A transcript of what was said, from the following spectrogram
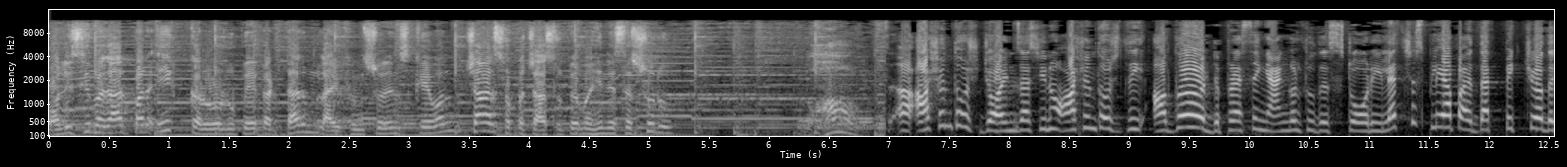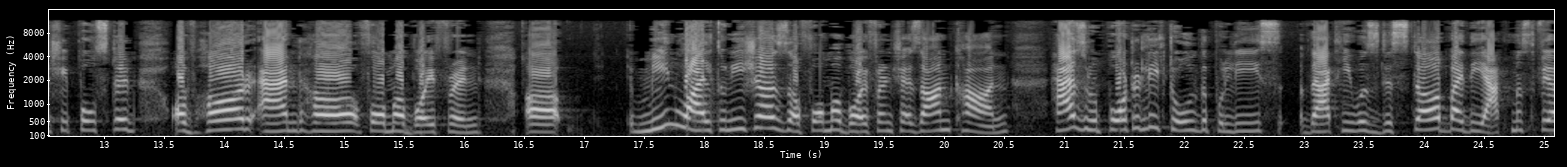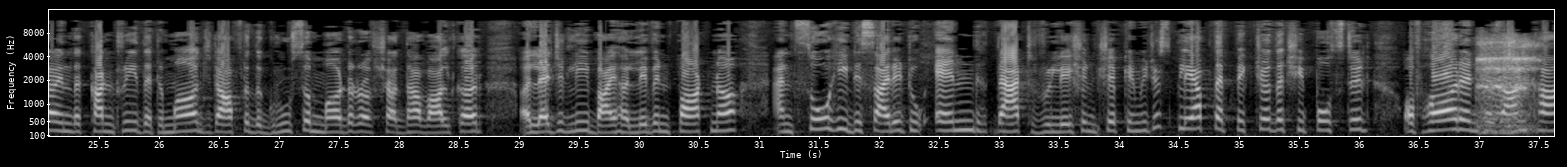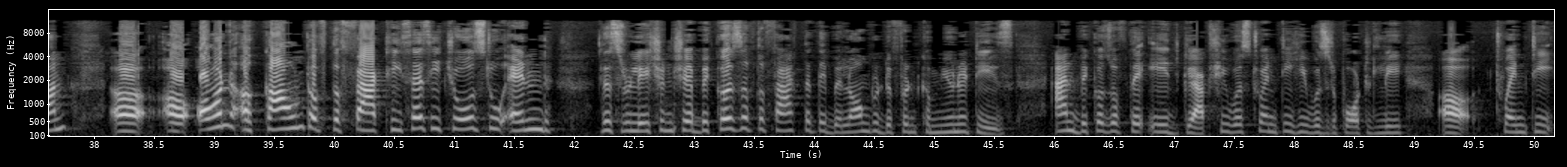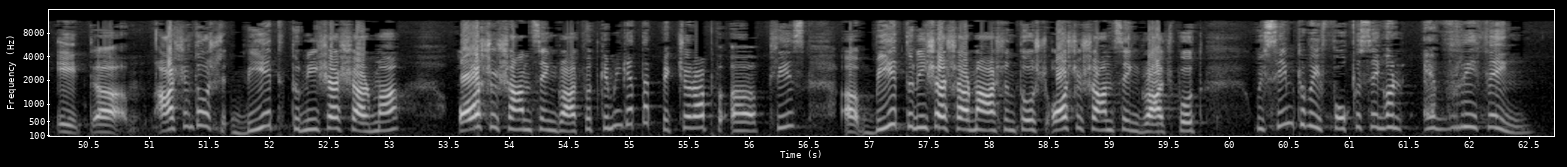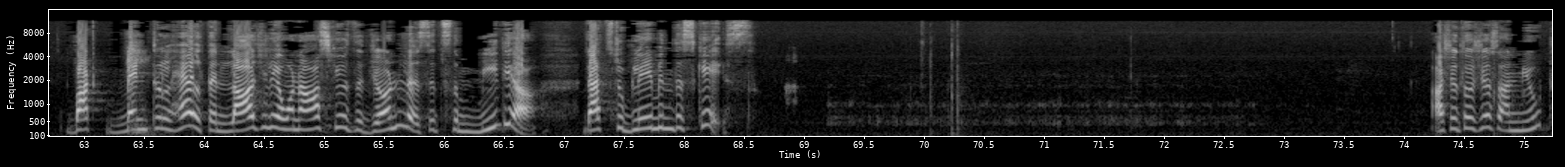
Policy बाज़ार पर एक करोड़ रुपए का टर्म लाइफ इंश्योरेंस केवल चार सौ पचास रूपए महीने से शुरू uh, Ashantosh joins us. You know, Ashantosh, the other depressing angle to this story. Let's just play up uh, that picture that she posted of her and her former boyfriend. Uh, meanwhile, Tunisha's uh, former boyfriend Shahzan Khan has reportedly told the police that he was disturbed by the atmosphere in the country that emerged after the gruesome murder of Shraddha Walkar, allegedly by her live-in partner. And so he decided to end that relationship. Can we just play up that picture that she posted of her and Shahzan Khan uh, uh, on account of the fact he says he chose to end this relationship because of the fact that they belong to different communities and because of the age gap. She was 20, he was reportedly uh, 28. Uh, Ashutosh, be it Tunisha Sharma or Sushant Singh Rajput, can we get that picture up, uh, please? Uh, be it Tunisha Sharma, Ashutosh or Sushant Singh Rajput, we seem to be focusing on everything but mental health. And largely, I want to ask you as a journalist, it's the media that's to blame in this case. Ashutosh, just unmute.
